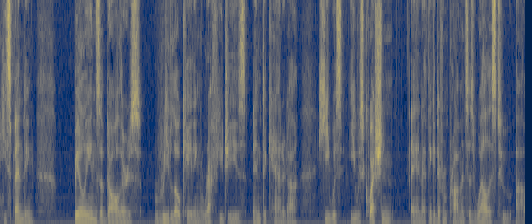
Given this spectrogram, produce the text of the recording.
He's spending billions of dollars relocating refugees into Canada. He was he was questioned, and I think a different province as well, as to uh,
